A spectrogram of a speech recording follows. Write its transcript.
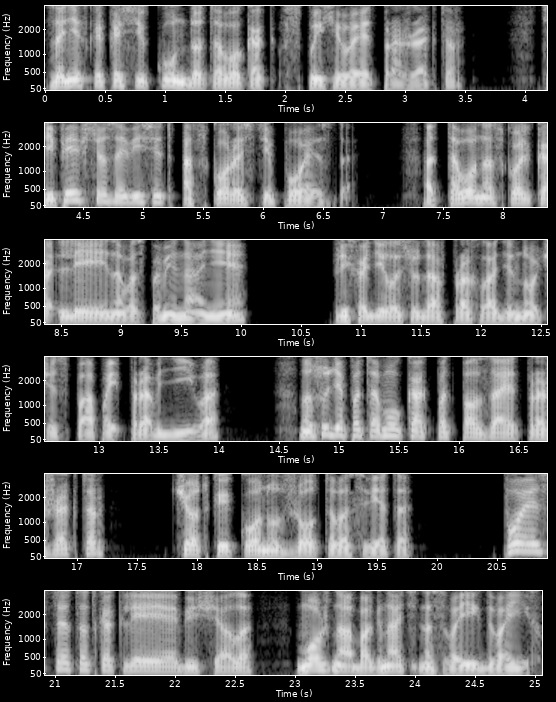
За несколько секунд до того, как вспыхивает прожектор, теперь все зависит от скорости поезда, от того, насколько Лейна воспоминание приходила сюда в прохладе ночи с папой правдиво, но судя по тому, как подползает прожектор, четкий конус желтого света. Поезд этот, как Лея обещала, можно обогнать на своих двоих.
